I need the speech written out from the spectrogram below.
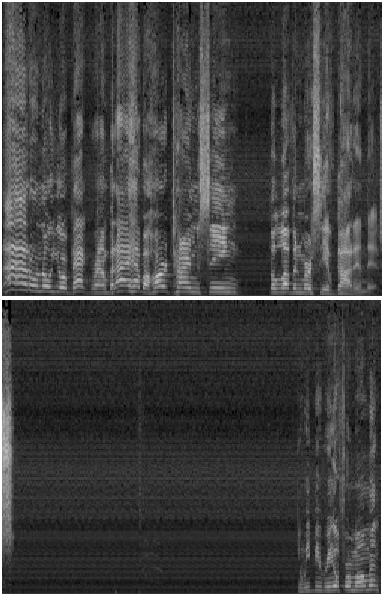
I don't know your background, but I have a hard time seeing the love and mercy of God in this. Can we be real for a moment?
